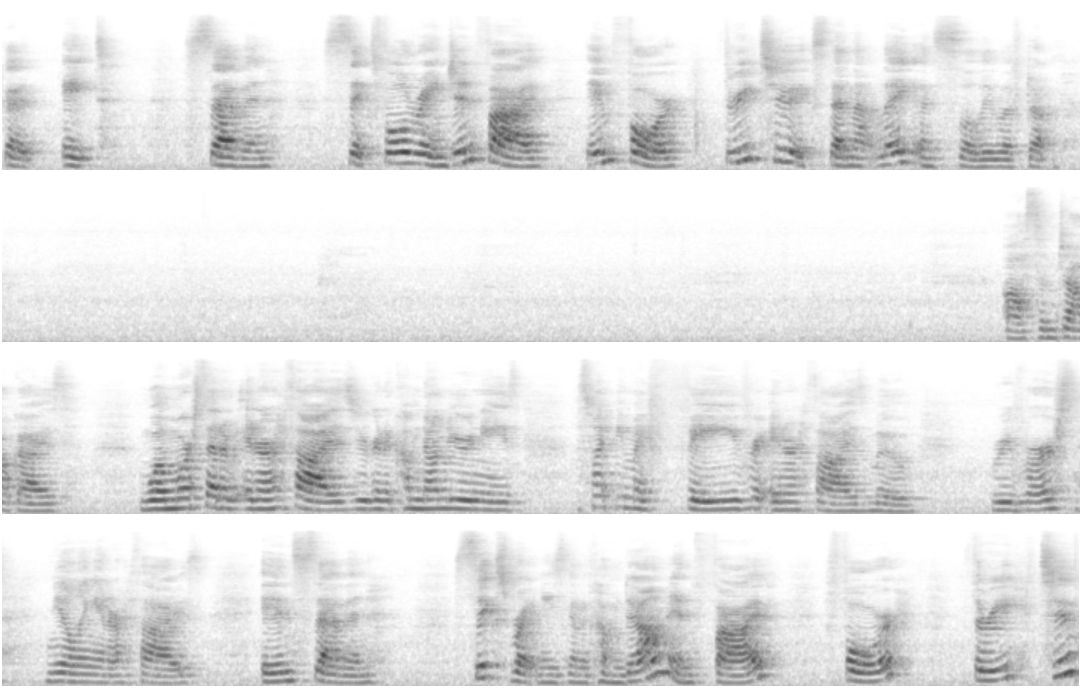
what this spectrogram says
Good. Eight, seven, six. Full range in five, in four, three, two. Extend that leg and slowly lift up. Awesome job, guys. One more set of inner thighs. You're gonna come down to your knees. This might be my favorite inner thighs move. Reverse kneeling inner thighs. In seven, six, right knee's gonna come down. In five, four, three, two.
